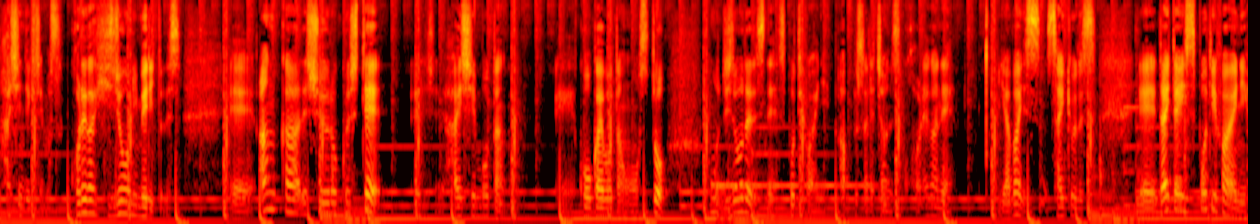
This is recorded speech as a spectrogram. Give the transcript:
配信できちゃいます。これが非常にメリットです。えー、アンカーで収録して、えー、配信ボタン、えー、公開ボタンを押すと、もう自動でですね、Spotify にアップされちゃうんです。これがね、やばいです。最強です。えー、大体 Spotify に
